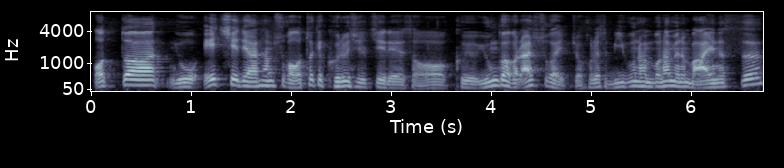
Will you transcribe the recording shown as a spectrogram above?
어떠한 요 H에 대한 함수가 어떻게 그려질지에 대해서 그 윤곽을 알 수가 있죠. 그래서 미분 한번 하면은 마이너스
